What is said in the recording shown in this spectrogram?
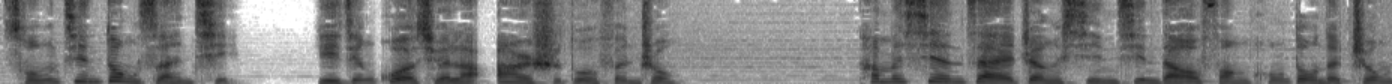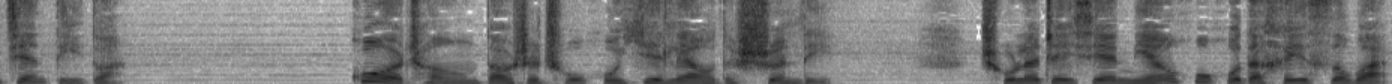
从进洞算起，已经过去了二十多分钟。他们现在正行进到防空洞的中间地段。过程倒是出乎意料的顺利，除了这些黏糊糊的黑丝外，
